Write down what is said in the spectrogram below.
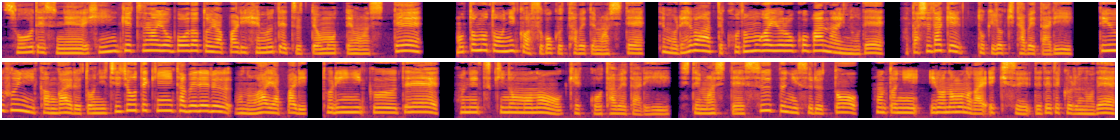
そうですね。貧血の予防だとやっぱりヘム鉄って思ってまして、もともとお肉はすごく食べてまして、でもレバーって子供が喜ばないので、私だけ時々食べたり、っていうふうに考えると日常的に食べれるものはやっぱり鶏肉で骨付きのものを結構食べたりしてまして、スープにすると本当にいろんなものがエキスで出てくるので、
